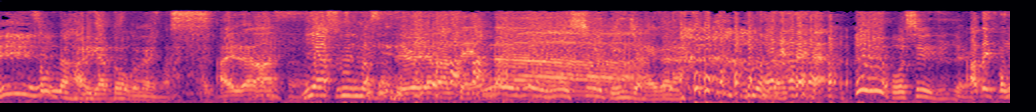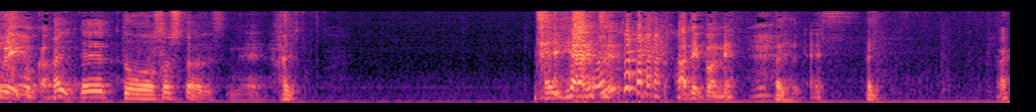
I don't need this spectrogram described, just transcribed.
はい。そんな話ありがとうございます。ありがとうございます。いや、滑りません滑れませんなもう、もう、もう閉めていいんじゃないかな。もう閉めていいんじゃないあと1本ぐらいいこうか。はい、えーっと、そしたらですね、はい。はい。あと1本ね。はいはい。はい。え？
